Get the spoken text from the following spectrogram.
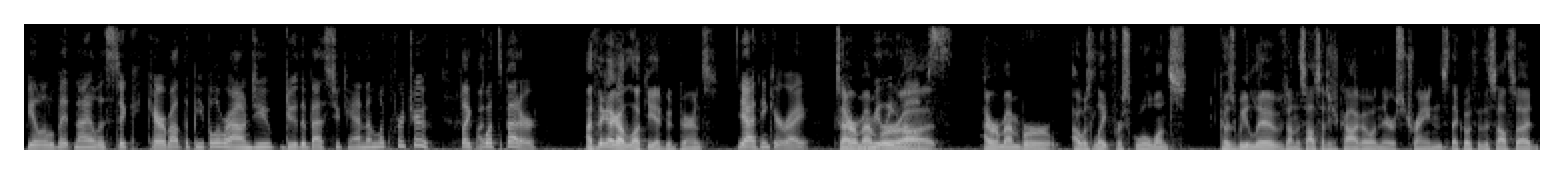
be a little bit nihilistic care about the people around you do the best you can and look for truth like I- what's better I think I got lucky. I had good parents. yeah i think you're right Because I remember, really uh. I remember I was late for school once because we lived on the south side of Chicago and there's trains that go through the south side.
